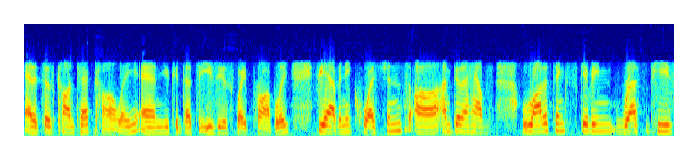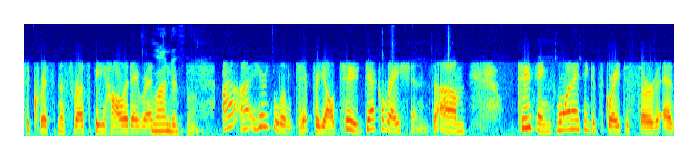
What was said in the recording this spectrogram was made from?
and it says contact Holly, and you could that's the easiest way probably. If you have any questions, uh, I'm going to have a lot of Thanksgiving recipes, a Christmas recipe, holiday recipes. Wonderful. I, I, here's a little tip for y'all too: decorations. Um, two things. One, I think it's great to serve as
